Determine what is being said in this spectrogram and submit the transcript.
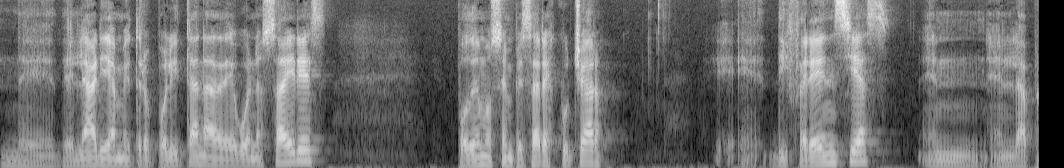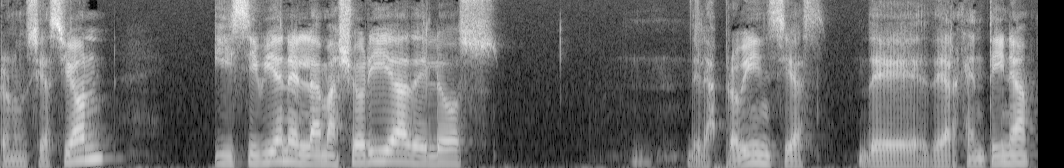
del área metropolitana de Buenos Aires, podemos empezar a escuchar eh, diferencias en, la pronunciación y si bien en la mayoría de los de las provincias de, Argentina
